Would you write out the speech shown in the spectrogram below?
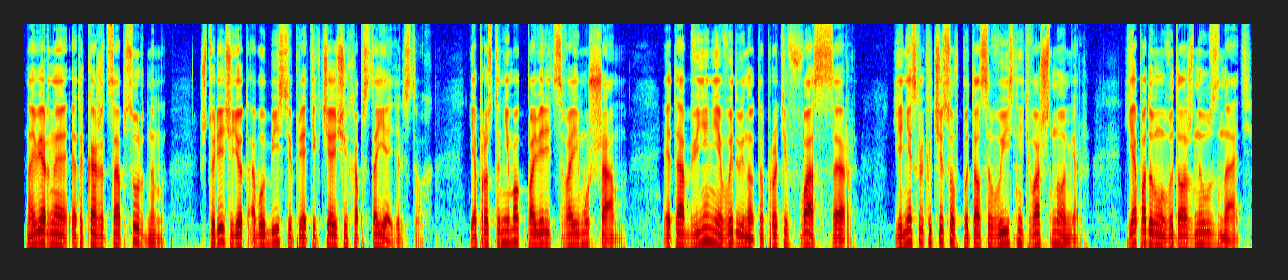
Наверное, это кажется абсурдным, что речь идет об убийстве при отягчающих обстоятельствах. Я просто не мог поверить своим ушам. Это обвинение выдвинуто против вас, сэр. Я несколько часов пытался выяснить ваш номер. Я подумал, вы должны узнать.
